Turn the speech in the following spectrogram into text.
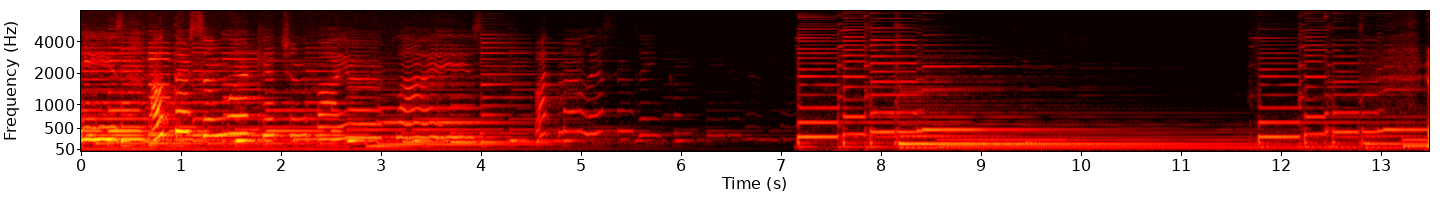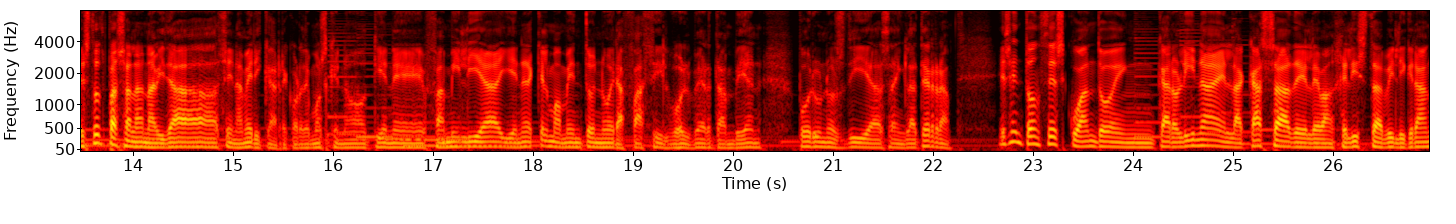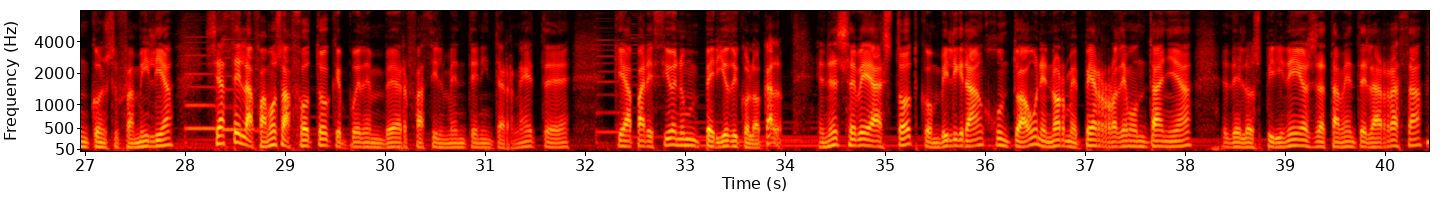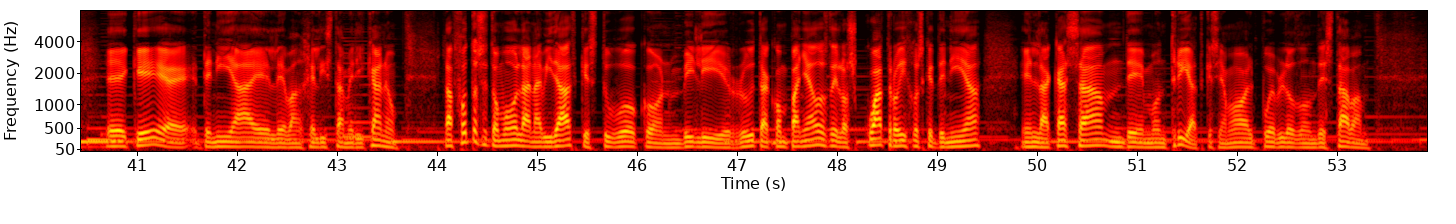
he's Stott pasa la Navidad en América. Recordemos que no tiene familia y en aquel momento no era fácil volver también por unos días a Inglaterra. Es entonces cuando en Carolina, en la casa del evangelista Billy Graham con su familia, se hace la famosa foto que pueden ver fácilmente en internet, eh, que apareció en un periódico local. En él se ve a Stott con Billy Graham junto a un enorme perro de montaña de los Pirineos, exactamente la raza eh, que eh, tenía el evangelista americano. La foto se tomó la Navidad que estuvo con Billy y Ruth acompañados de los cuatro hijos que tenía en la casa de Montreat, que se llamaba el pueblo donde estaban.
